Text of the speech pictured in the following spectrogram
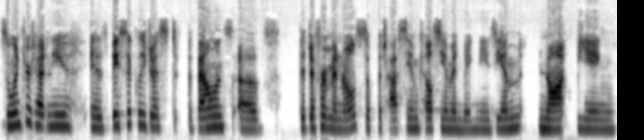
So, winter tetany is basically just the balance of the different minerals, so potassium, calcium, and magnesium, not being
